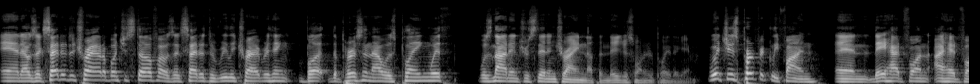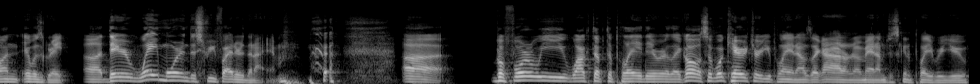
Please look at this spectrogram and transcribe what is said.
and I was excited to try out a bunch of stuff. I was excited to really try everything, but the person I was playing with was not interested in trying nothing. They just wanted to play the game, which is perfectly fine. And they had fun. I had fun. It was great. Uh, they're way more into Street Fighter than I am. uh, before we walked up to play, they were like, "Oh, so what character are you playing?" I was like, "I don't know, man. I'm just gonna play Ryu."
